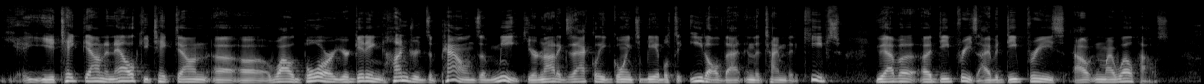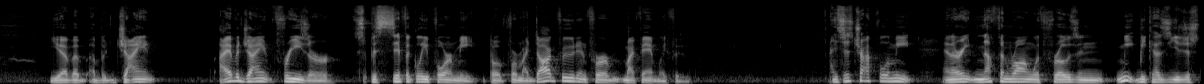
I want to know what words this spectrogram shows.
you take down an elk, you take down a, a, wild boar, you're getting hundreds of pounds of meat. You're not exactly going to be able to eat all that in the time that it keeps. You have a, a deep freeze. I have a deep freeze out in my well house. You have a, a giant, I have a giant freezer specifically for meat, both for my dog food and for my family food. It's just chock full of meat, and there ain't nothing wrong with frozen meat because you just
